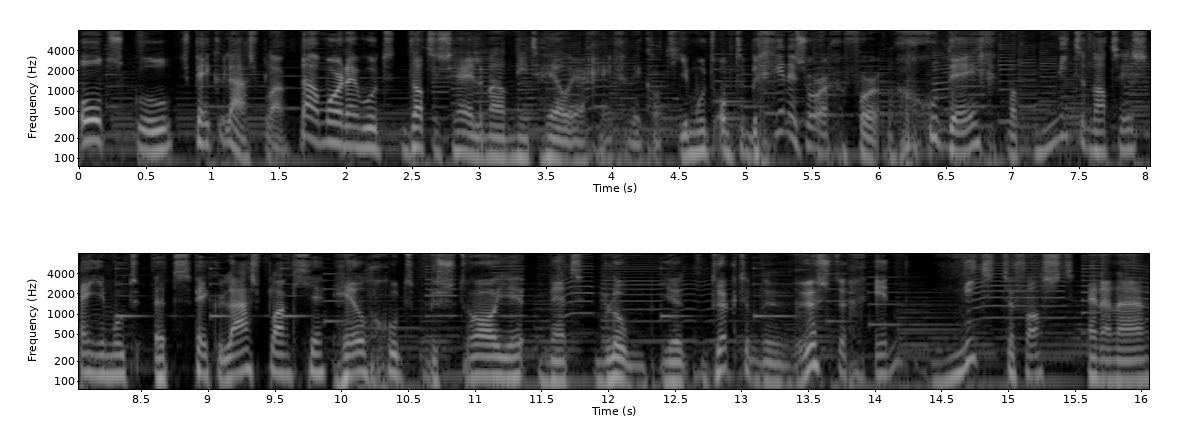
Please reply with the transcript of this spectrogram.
oldschool speculaasplank? Nou, More Than Wood, dat is helemaal niet heel erg ingewikkeld. Je moet om te beginnen zorgen voor een goed deeg, wat niet te nat is. En je moet het speculaaasplankje heel goed bestrooien met bloem. Je drukt hem er rustig in, niet te vast. En daarna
